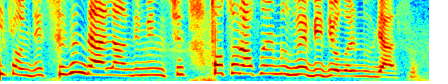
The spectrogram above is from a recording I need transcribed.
ilk önce sizin değerlendirmeniz için fotoğraflarımız ve videolarımız gelsin.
